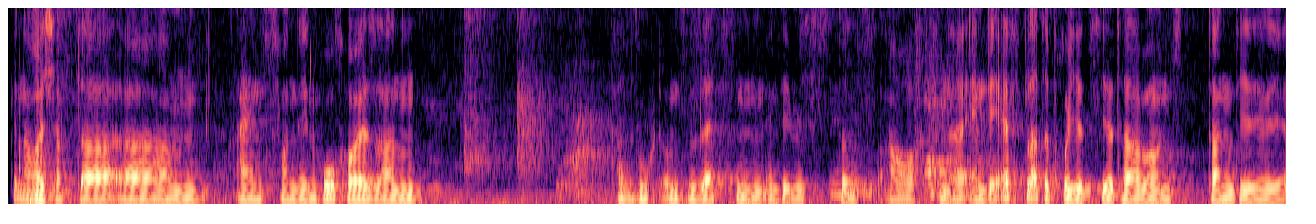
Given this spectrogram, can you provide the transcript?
Genau, ich habe da ähm, eins von den Hochhäusern versucht umzusetzen, indem ich das auf eine MDF-Platte projiziert habe und dann die,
